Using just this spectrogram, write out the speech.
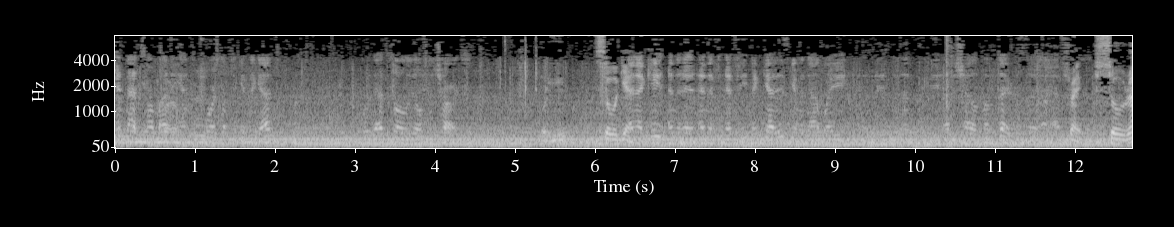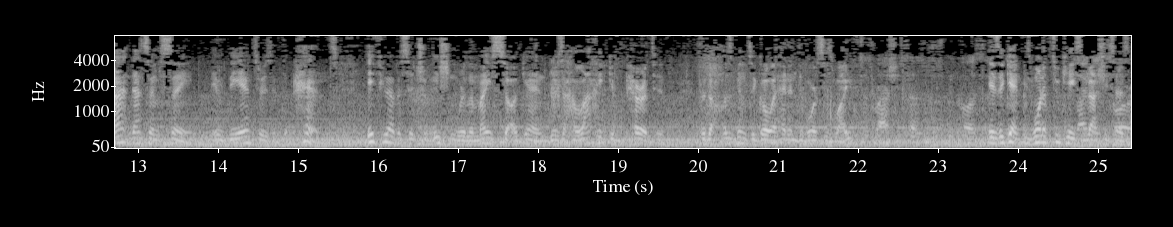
kidnap somebody and to force them to give the get. Well, that's totally off the charts. what you- so again, a case, and, and, and if, if the get is given that way, the, child not there. Right. So right, that's what I'm saying. If the answer is it depends. If you have a situation where the Lemaisa again, there's a halachic imperative for the husband to go ahead and divorce his wife. Just Rashi says. Is again, he's one of two cases. Rashi says.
